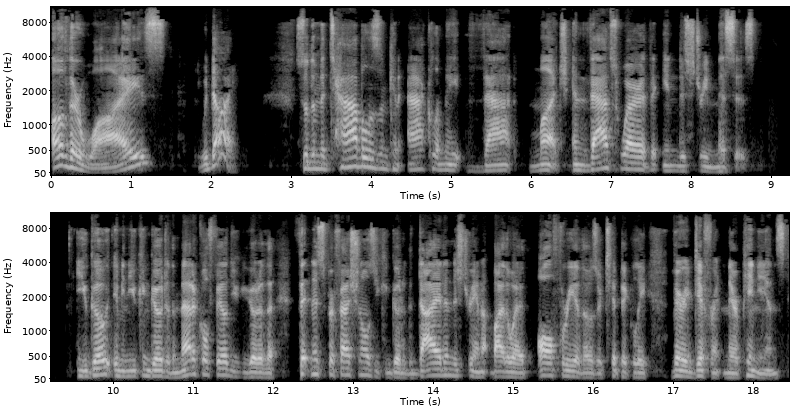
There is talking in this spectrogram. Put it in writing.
Otherwise, you would die. So the metabolism can acclimate that much. And that's where the industry misses. You go, I mean, you can go to the medical field, you can go to the fitness professionals, you can go to the diet industry. And by the way, all three of those are typically very different in their opinions.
